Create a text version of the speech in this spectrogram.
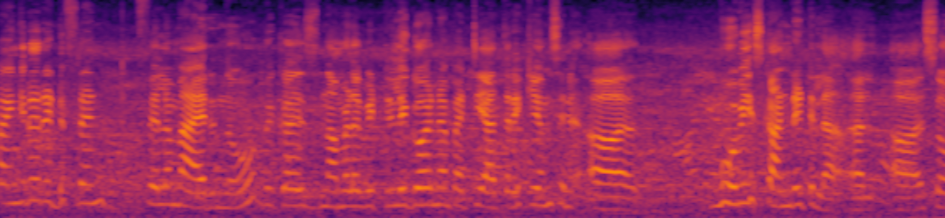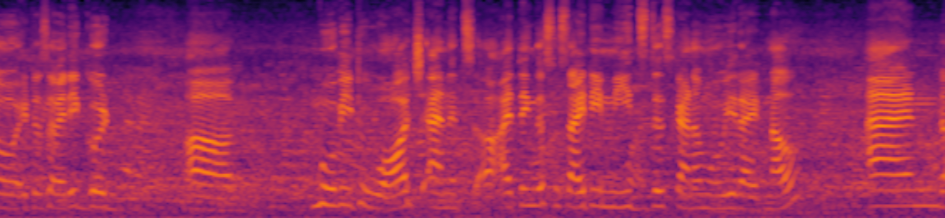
ഭയങ്കര ഒരു ഡിഫറെന്റ് ഫിലിം ആയിരുന്നു. ബിക്കോസ് നമ്മൾ വിട്ടിലിഗോനെ പറ്റി അത്രയ്ക്കും മൂവീസ് കണ്ടിട്ടില്ല. So it was a very good movie to watch and it's I think the society needs this kind of movie right now and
